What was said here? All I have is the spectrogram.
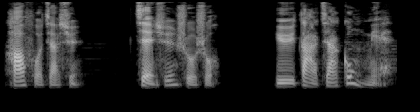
哈佛家训，建勋叔叔与大家共勉。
